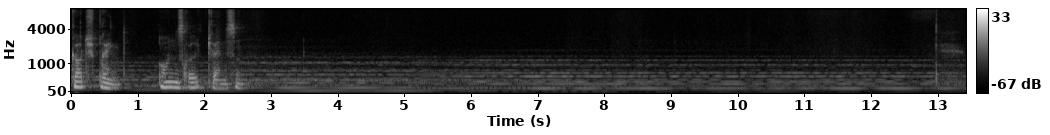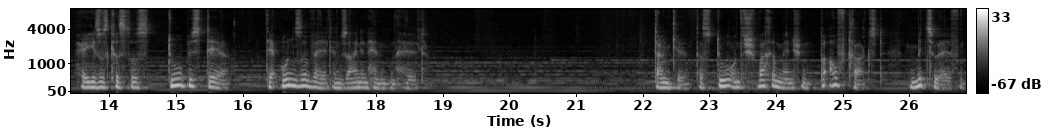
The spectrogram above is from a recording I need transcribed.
Gott sprengt unsere Grenzen. Herr Jesus Christus, du bist der, der unsere Welt in seinen Händen hält. Danke, dass du uns schwache Menschen beauftragst, mitzuhelfen.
